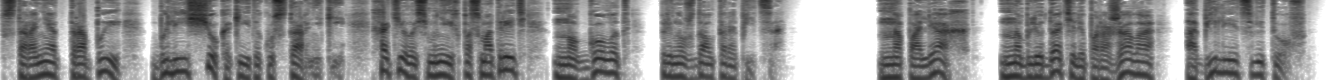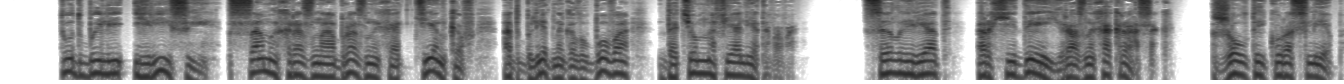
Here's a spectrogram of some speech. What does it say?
В стороне от тропы были еще какие-то кустарники. Хотелось мне их посмотреть, но голод принуждал торопиться. На полях наблюдателя поражало обилие цветов. Тут были ирисы самых разнообразных оттенков от бледно-голубого до темно-фиолетового. Целый ряд орхидей разных окрасок, желтый курослеп,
